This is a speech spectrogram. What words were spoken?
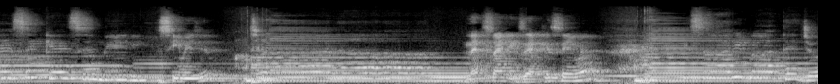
ऐसे कैसे मेरी C major next line exactly same है। सारी बातें जो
